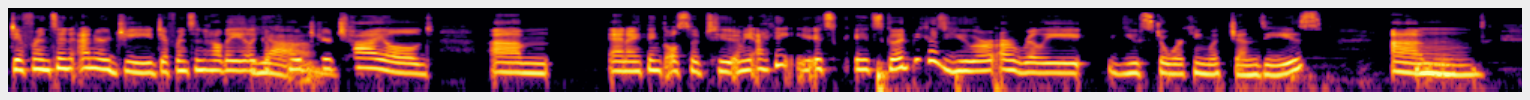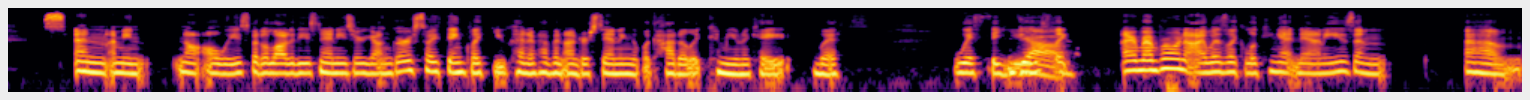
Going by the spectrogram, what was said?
difference in energy, difference in how they like yeah. approach your child. Um, and I think also too. I mean, I think it's it's good because you are, are really used to working with Gen Zs. Um, mm. and I mean, not always, but a lot of these nannies are younger. So I think like you kind of have an understanding of like how to like communicate with with the youth. Yeah. Like I remember when I was like looking at nannies and um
